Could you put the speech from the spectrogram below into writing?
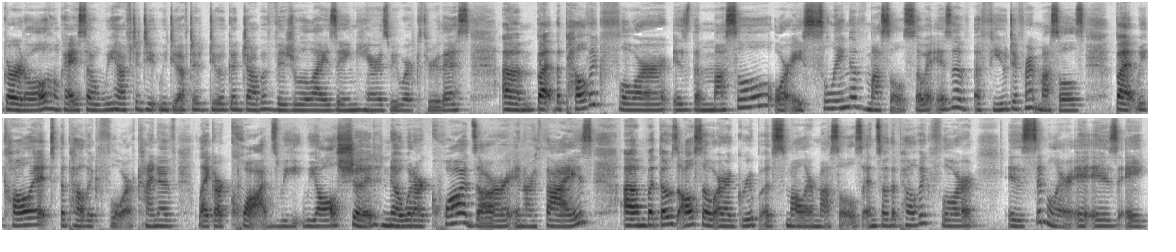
girdle okay so we have to do we do have to do a good job of visualizing here as we work through this. Um, but the pelvic floor is the muscle or a sling of muscles. So it is a, a few different muscles but we call it the pelvic floor kind of like our quads. We we all should know what our quads are in our thighs um, but those also are a group of smaller muscles. And so the pelvic floor is similar. It is a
